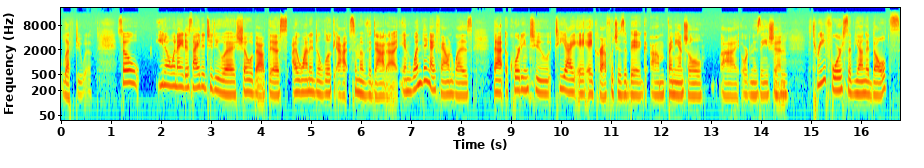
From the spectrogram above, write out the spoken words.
left you with. So, you know, when I decided to do a show about this, I wanted to look at some of the data. And one thing I found was that according to TIAA-CREF, which is a big um, financial uh, organization, three fourths of young adults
